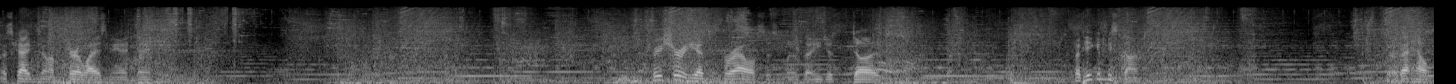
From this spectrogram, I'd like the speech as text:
This guy's gonna paralyze me, I think. Pretty sure he has a paralysis move that he just does. But he can be stunned. So that helps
